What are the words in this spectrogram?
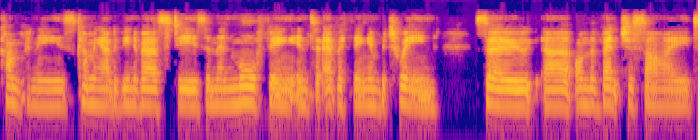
companies coming out of universities and then morphing into everything in between. So uh, on the venture side,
